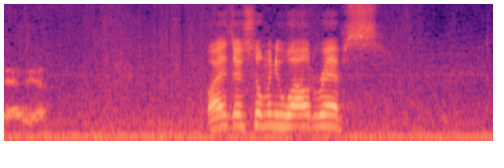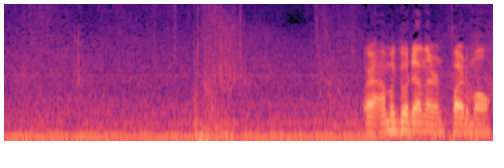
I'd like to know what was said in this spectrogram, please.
area. Why is there so many wild rifts? Alright, I'm gonna go down there and fight them all.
